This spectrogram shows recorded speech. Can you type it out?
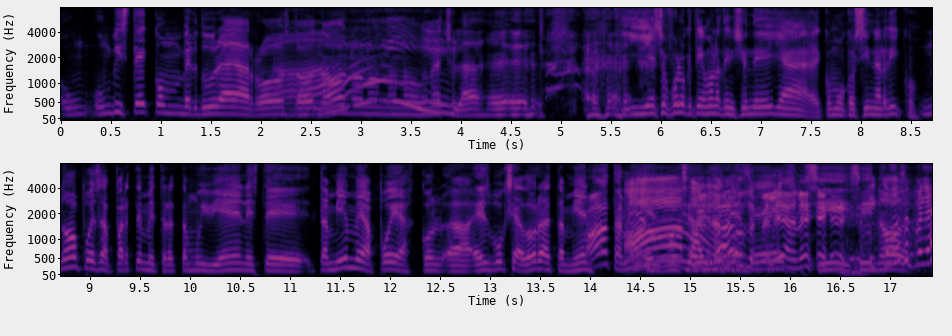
un, un bistec con verdura, arroz, todo. No, no, no, no, no, una chulada. Y eso fue lo que te llamó la atención de ella, cómo cocina rico. No, pues aparte me trata muy bien, este, también me apoya, con, ah, es boxeadora también. Ah, también. Es boxeadora cuidado, también. se pelean, ¿eh? Sí, sí, ¿Y no. cómo se pelea?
